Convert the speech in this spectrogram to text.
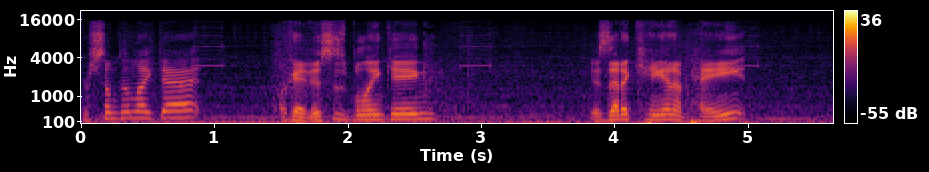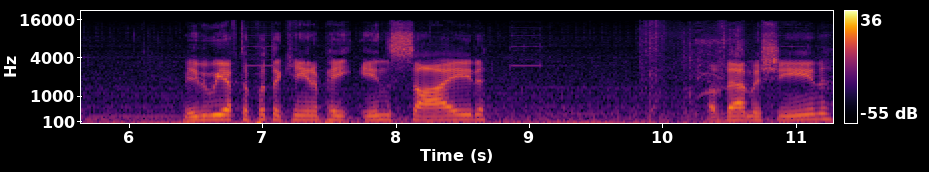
or something like that. Okay, this is blinking. Is that a can of paint? Maybe we have to put the can of paint inside of that machine.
